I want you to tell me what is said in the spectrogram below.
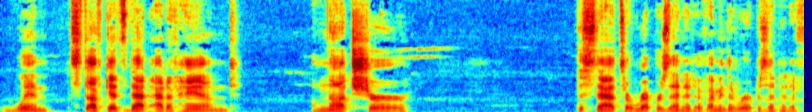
when stuff gets that out of hand, I'm not sure the stats are representative. I mean, they're representative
